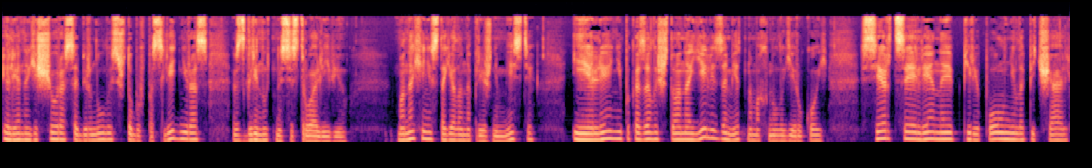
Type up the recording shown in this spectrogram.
Елена еще раз обернулась, чтобы в последний раз взглянуть на сестру Оливию. Монахиня стояла на прежнем месте, и Елене показалось, что она еле заметно махнула ей рукой. Сердце Елены переполнило печаль,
